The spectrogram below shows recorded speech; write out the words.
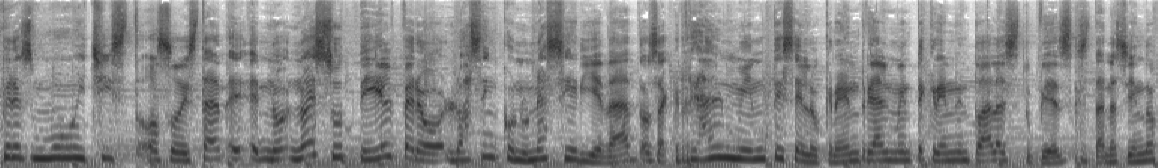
pero es muy chistoso. Está, eh, eh, no, no es sutil, pero lo hacen con una seriedad. O sea, que realmente se lo creen, realmente creen en todas las estupideces que están haciendo,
